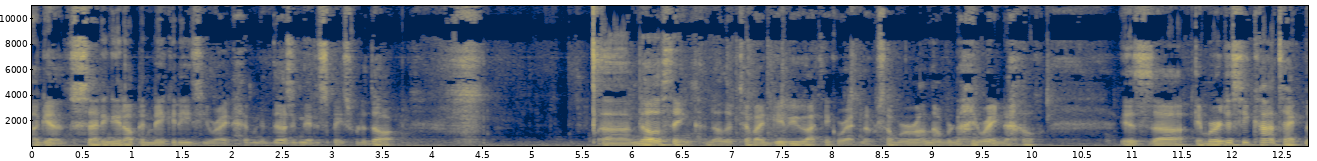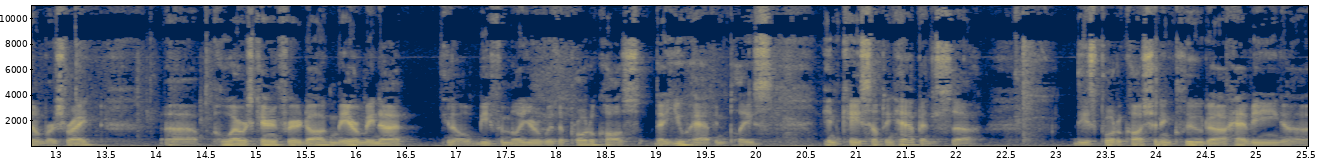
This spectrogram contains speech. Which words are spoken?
again, setting it up and make it easy, right? Having a designated space for the dog. Uh, another thing, another tip I'd give you, I think we're at somewhere around number nine right now, is uh, emergency contact numbers, right? uh, whoever's caring for your dog may or may not, you know, be familiar with the protocols that you have in place in case something happens. Uh, these protocols should include uh, having an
